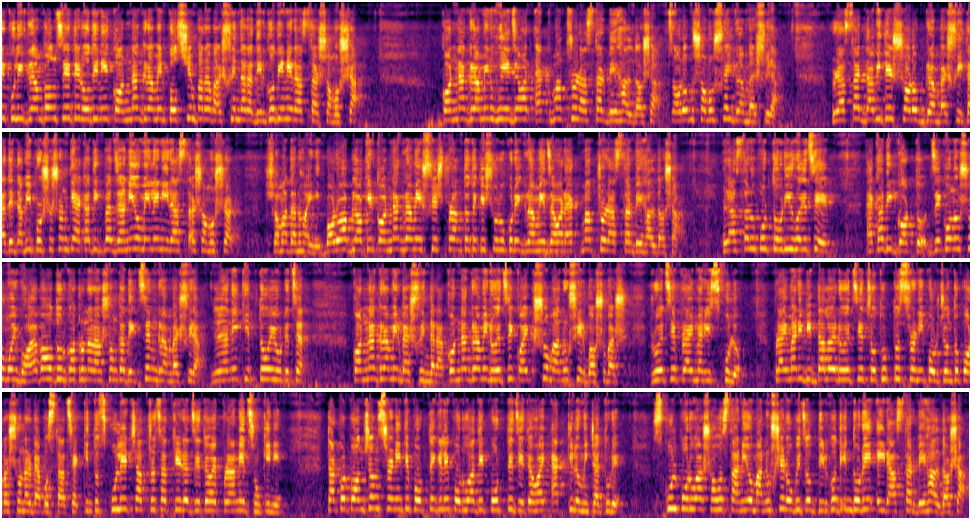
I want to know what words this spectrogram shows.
ব্লকের কুলি গ্রাম পঞ্চায়েতের অধীনে কন্যা গ্রামের পশ্চিমপাড়া বাসিন্দারা দীর্ঘদিনের রাস্তার সমস্যা। কন্যা গ্রামের হয়ে যাওয়ার একমাত্র রাস্তার বেহাল দশা, চরম সমস্যায় গ্রামবাসীরা। রাস্তার দাবিতে সরব গ্রামবাসী, তাদের দাবি প্রশাসনকে একাধিকবার জানিয়েও মেলেনি রাস্তার সমস্যার সমাধান হয়নি। বড়োয়া ব্লকের কন্যা গ্রামের শেষ প্রান্ত থেকে শুরু করে গ্রামে যাওয়ার একমাত্র রাস্তার বেহাল দশা। রাস্তার উপর তৈরি হয়েছে একাধিক গর্ত। যে কোনো সময় ভয়াবহ দুর্ঘটনার আশঙ্কা দেখছেন গ্রামবাসীরা। জানিয়ে ক্ষিপ্ত হয়ে উঠেছেন কন্যা গ্রামের বাসিন্দারা। কন্যা গ্রামে রয়েছে কয়েকশো মানুষের বসবাস। রয়েছে প্রাইমারি স্কুলও। প্রাইমারি বিদ্যালয় রয়েছে চতুর্থ শ্রেণি পর্যন্ত পড়াশোনার ব্যবস্থা আছে। কিন্তু স্কুলের ছাত্রছাত্রীরা যেতে হয় প্রাণের ঝুঁকি নিয়ে। তারপর পঞ্চম শ্রেণীতে পড়তে গেলে পড়ুয়াদের পড়তে যেতে হয় এক কিলোমিটার দূরে। স্কুল পড়ুয়া সহ স্থানীয় মানুষের অভিযোগ দীর্ঘদিন ধরে এই রাস্তার বেহাল দশা।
